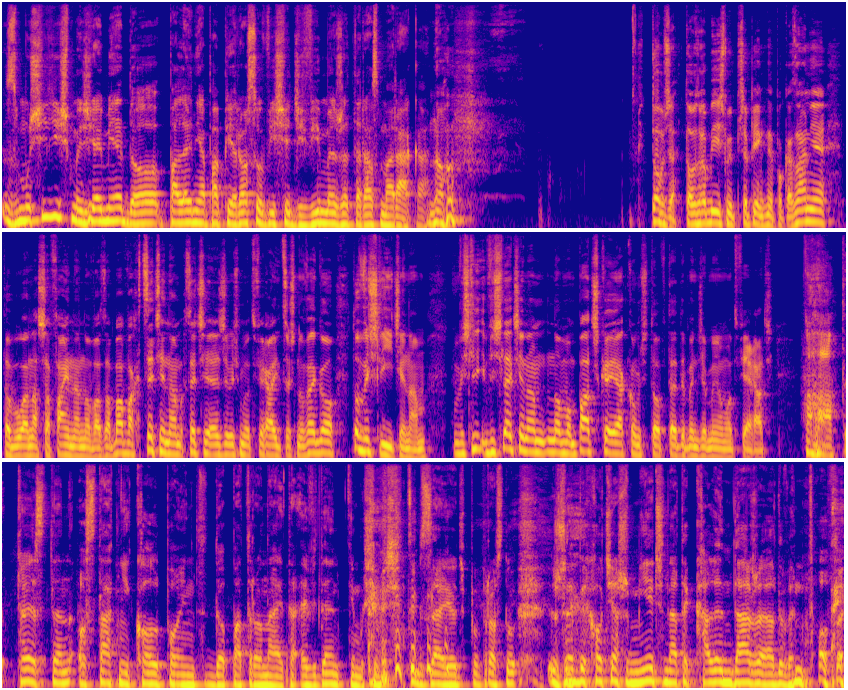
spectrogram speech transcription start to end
zmusiliśmy Ziemię do palenia papierosów i się dziwimy, że teraz ma raka. No. Dobrze, to zrobiliśmy przepiękne pokazanie, to była nasza fajna nowa zabawa. Chcecie nam, chcecie, żebyśmy otwierali coś nowego, to wyślijcie nam. Wyśli, wyślecie nam nową paczkę jakąś, to wtedy będziemy ją otwierać. Haha. To jest ten ostatni call point do Patronite'a. Ewidentnie musimy się tym zająć po prostu, żeby chociaż mieć na te kalendarze adwentowe.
